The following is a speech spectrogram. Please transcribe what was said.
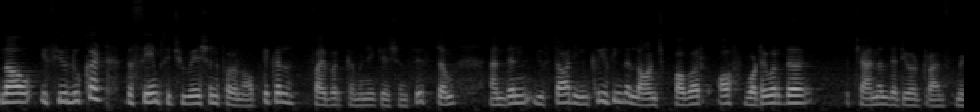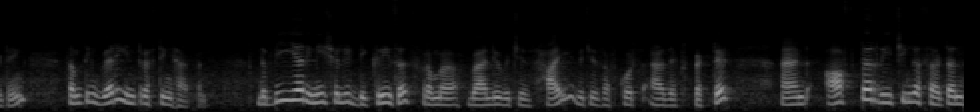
Now, if you look at the same situation for an optical fiber communication system and then you start increasing the launch power of whatever the channel that you are transmitting something very interesting happens. The BER initially decreases from a value which is high which is of course as expected and after reaching a certain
